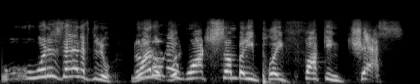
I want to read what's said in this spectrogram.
What does that have to do? No, Why no, don't I watch somebody play fucking chess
